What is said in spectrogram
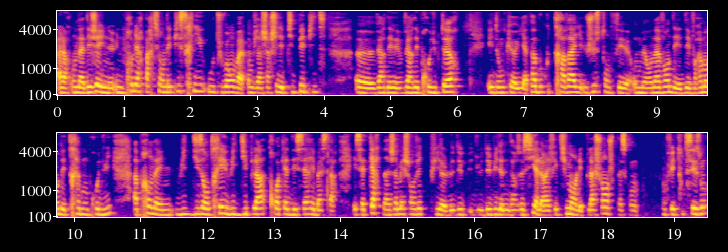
alors on a déjà une, première partie en épicerie où tu vois on va on vient chercher des petites pépites euh, vers des vers des producteurs. Et donc euh, il n'y a pas beaucoup de travail. Juste on fait on met en avant des, vraiment des très bons produits. Après on a une 8 10 entrées 8 10 plats 3 4 desserts et basta. Et cette carte n'a jamais changé depuis euh, le, début le début d'Under the Sea alors effectivement les plats changent parce qu'on fait toute saison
